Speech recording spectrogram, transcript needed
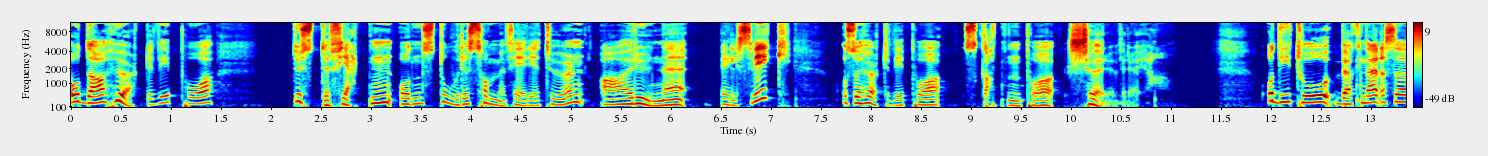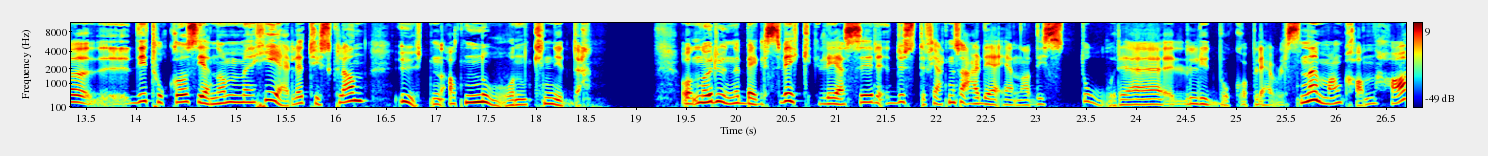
og da hørte vi på Dustefjerten og den store sommerferieturen av Rune Belsvik. Og så hørte vi på Skatten på Sjørøverøya. Og de to bøkene der, altså, de tok oss gjennom hele Tyskland uten at noen knydde. Og når Rune Belsvik leser Dustefjerten, så er det en av de store lydbokopplevelsene man kan ha.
